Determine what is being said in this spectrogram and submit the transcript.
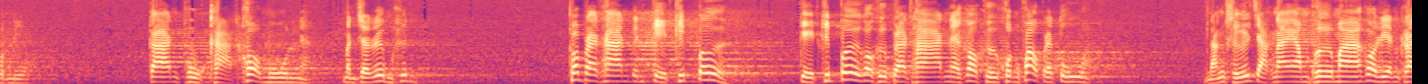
คนเดียว การผูกขาดข้อมูลเนี่ยมันจะเริ่มขึ้น เพราะประธานเป็นเกตคิปเปอร์ เกตคิปเปอร์ก็คือประธานเนี่ยก็คือคนเฝ้าประตู หนังสือจากนายอำเภอมาก็เรียนใคร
